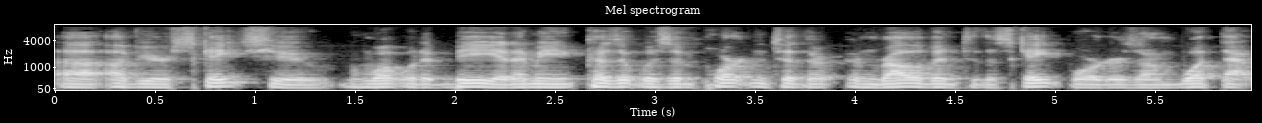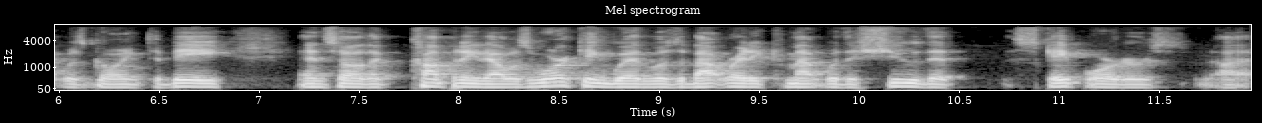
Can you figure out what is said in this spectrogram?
uh, of your skate shoe, what would it be? And I mean, because it was important to the and relevant to the skateboarders on what that was going to be. And so the company that I was working with was about ready to come out with a shoe that skateboarders, uh,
